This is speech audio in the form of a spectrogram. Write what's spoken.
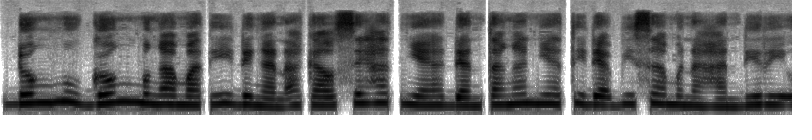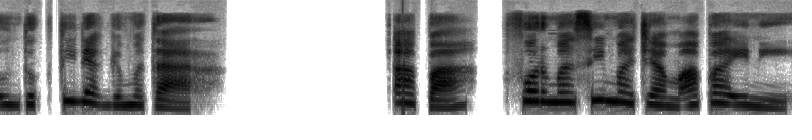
Dong Mugong mengamati dengan akal sehatnya dan tangannya tidak bisa menahan diri untuk tidak gemetar. Apa? Formasi macam apa ini?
